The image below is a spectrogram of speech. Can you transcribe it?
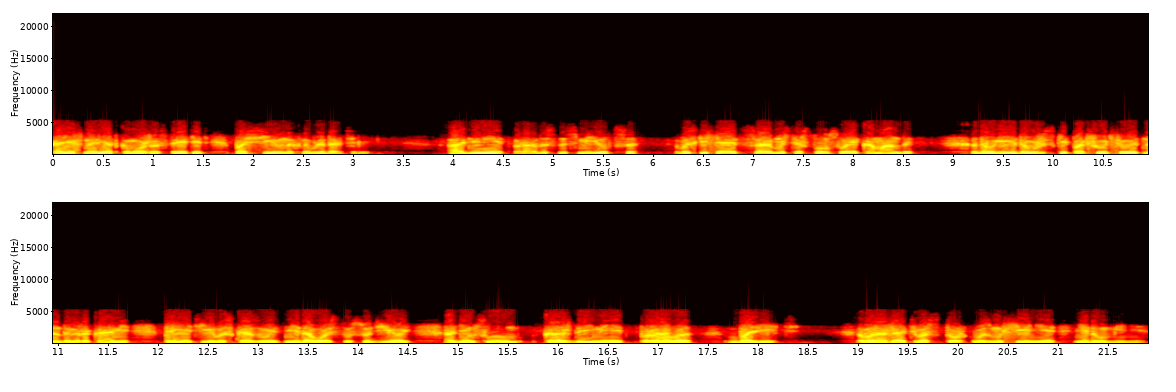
Конечно, редко можно встретить пассивных наблюдателей. Одни радостно смеются, восхищаются мастерством своей команды, другие дружески подшучивают над игроками, третьи высказывают недовольство судьей. Одним словом, каждый имеет право болеть, выражать восторг, возмущение, недоумение.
